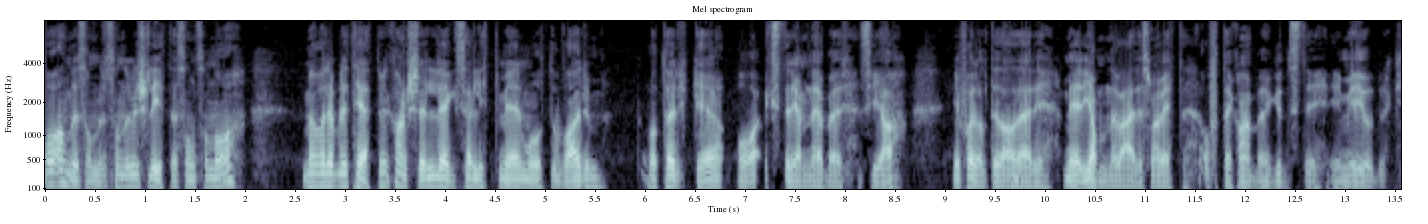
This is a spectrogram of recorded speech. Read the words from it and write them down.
Og andre somre som du vil slite, sånn som nå. Men variabiliteten vil kanskje legge seg litt mer mot varm og tørke og ekstremnedbørsida. I forhold til det er mer jevne været, som jeg vet ofte kan være gunstig i mye jordbruk.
